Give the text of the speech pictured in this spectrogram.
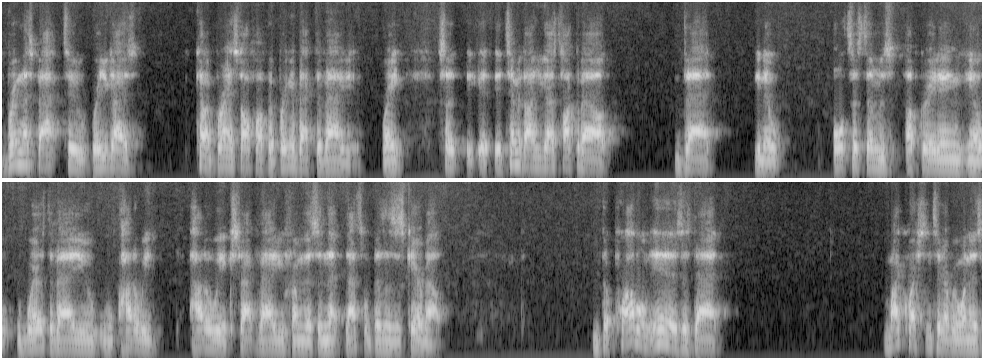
bring this back to where you guys kind of branched off of, but bring it back to value, right? So, it, it, Tim and Don, you guys talked about that, you know, old systems upgrading you know where's the value? How do we how do we extract value from this? And that that's what businesses care about. The problem is is that my question to everyone is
